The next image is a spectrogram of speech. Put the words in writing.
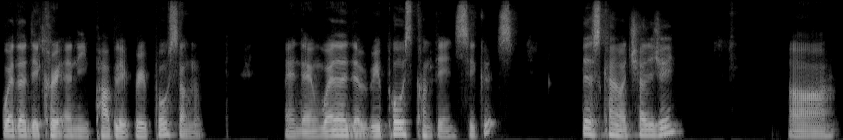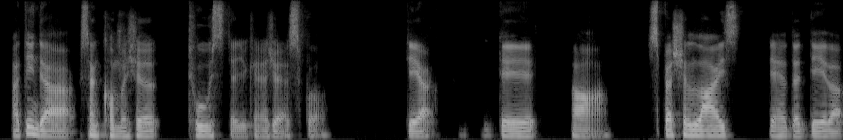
whether they create any public repos or not and then whether the repos contain secrets. This is kind of challenging. Uh, I think there are some commercial tools that you can actually explore. They are they are specialized. They have the data.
